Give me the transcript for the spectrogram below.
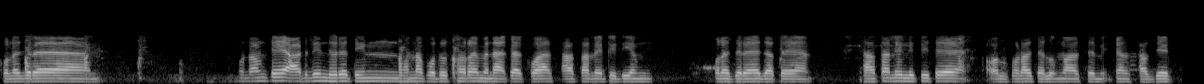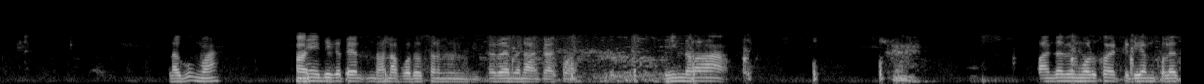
ᱠᱚᱞᱮᱡᱽ ᱨᱮ ᱢᱳᱴᱟᱢᱩᱴᱤ ᱟᱴ ᱫᱤᱱ ᱫᱷᱚᱨᱮ ᱛᱤᱱ ᱫᱷᱚᱨᱱᱟ ᱯᱨᱚᱫᱚᱨᱥᱚᱱ ᱨᱮ ᱢᱮᱱᱟᱜ ᱟᱠᱟᱫ ᱠᱚᱣᱟ ᱥᱟᱶᱛᱟᱞᱤ ᱴᱤ ᱰᱤ ᱮᱢ ᱠᱚᱞᱮᱡᱽ ᱨᱮ ᱡᱟᱛᱮ ᱥᱟᱶᱛᱟᱞᱤ ᱞᱤᱯᱤᱛᱮ ᱚᱞ ᱯᱟᱲᱦᱟᱣ ᱪᱟᱹᱞᱩᱜ ᱢᱟ ᱥᱮ ᱢᱤᱫᱴᱟᱱ ᱥᱟᱵᱽᱡᱮᱠᱴ ᱞᱟᱹᱜᱩᱜ ᱢᱟ ᱱᱤᱭᱟᱹ ᱤᱫᱤ ᱠᱟᱛᱮᱫ ᱫᱷᱚᱨᱱᱟ ᱯᱨᱚᱫᱚᱨᱥᱚᱱ ᱨᱮ ᱢᱮᱱᱟᱜ ᱟᱠᱟᱫ ᱠᱚᱣᱟ ᱛᱮᱦᱮᱧ ᱫᱚ ᱦᱟᱸᱜ ᱯᱟᱸᱪᱟᱢᱤ ᱢᱳᱲ ᱠᱷᱚᱱ ᱴᱤ ᱰᱤ ᱮᱢ ᱠᱚᱞᱮᱡᱽ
